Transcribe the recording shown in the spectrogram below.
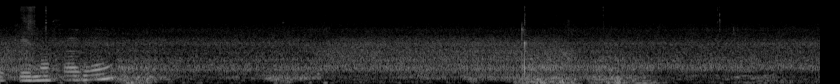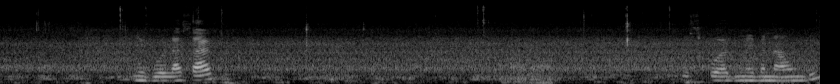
एक केना साग है ये गोला साग इसको आज मैं बनाऊँगी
